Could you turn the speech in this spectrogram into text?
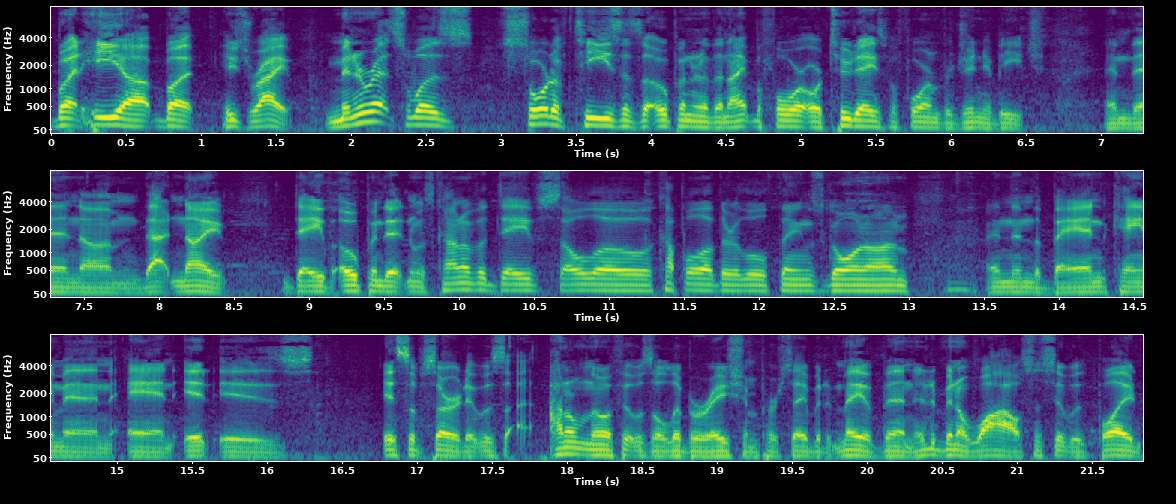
But he uh but he's right. Minarets was sort of teased as the opener the night before or 2 days before in Virginia Beach. And then um, that night Dave opened it and it was kind of a Dave solo, a couple other little things going on. And then the band came in and it is it's absurd. It was I don't know if it was a liberation per se, but it may have been. It had been a while since it was played,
